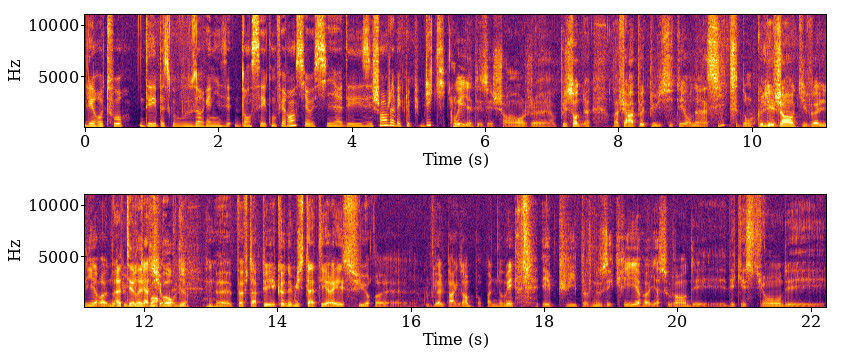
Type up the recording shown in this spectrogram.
Les retours parce que vous organisez dans ces conférences, il y a aussi euh, des échanges avec le public. Oui, il y a des échanges. En plus, on, va faire un peu de publicité. On a un site, donc les gens qui veulent lire nos publications euh, peuvent taper économiste atterré sur euh, Google, par exemple, pour pas le nommer, et puis peuvent nous écrire. Il y a souvent des, des questions, des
